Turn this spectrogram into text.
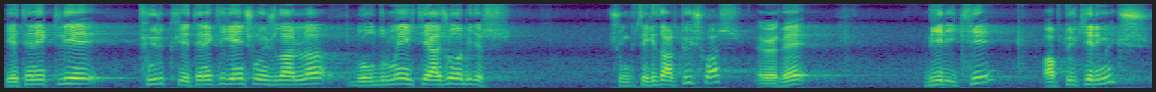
yetenekli Türk, yetenekli genç oyuncularla doldurmaya ihtiyacı olabilir. Çünkü 8 artı 3 var. Evet. Ve 1-2, Abdülkerim 3.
